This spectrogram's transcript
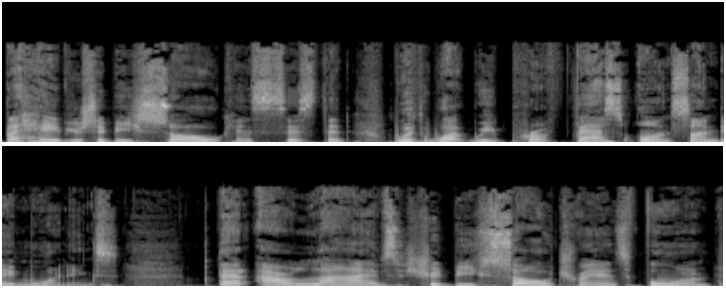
behavior should be so consistent with what we profess on Sunday mornings that our lives should be so transformed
